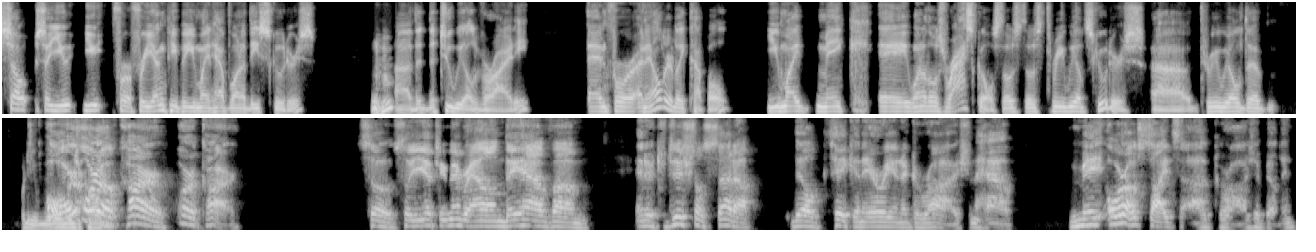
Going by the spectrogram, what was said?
So, so you you for for young people, you might have one of these scooters, mm-hmm. uh, the the two wheeled variety, and for an elderly couple, you might make a one of those rascals, those those three wheeled scooters, uh, three wheeled. Uh, what do you? What or or them? a car or a car. So so you have to remember, Alan. They have um, in a traditional setup, they'll take an area in a garage and have may or outside a garage, a building,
